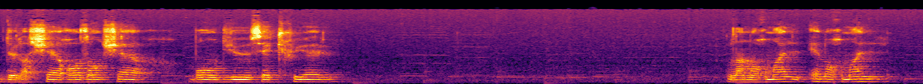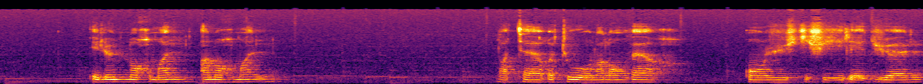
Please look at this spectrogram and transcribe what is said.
De la chair aux enchères, bon Dieu, c'est cruel. La normale est normale et le normal anormal. La terre retourne à l'envers, on justifie les duels.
